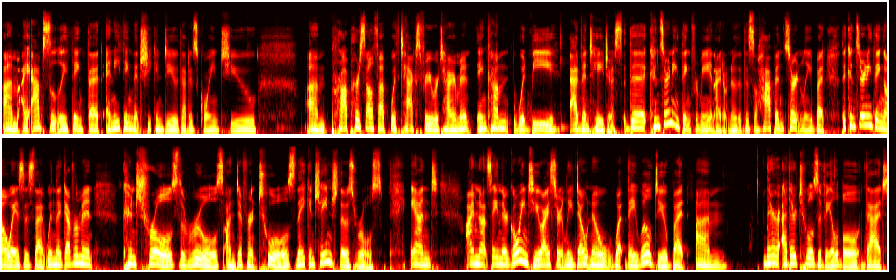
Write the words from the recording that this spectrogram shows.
um, I absolutely think that anything that she can do that is going to um, prop herself up with tax free retirement income would be advantageous. The concerning thing for me, and I don't know that this will happen certainly, but the concerning thing always is that when the government controls the rules on different tools, they can change those rules. And I'm not saying they're going to. I certainly don't know what they will do, but um, there are other tools available that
